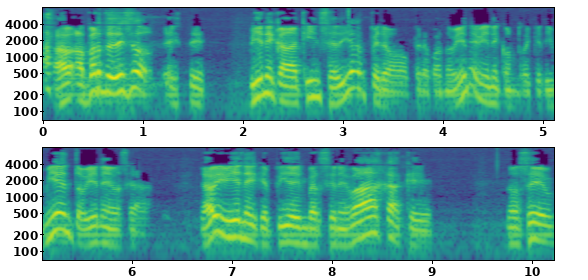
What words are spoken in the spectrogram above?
aparte de eso, este, viene cada 15 días, pero, pero cuando viene, viene con requerimiento, viene, o sea, Gaby viene que pide inversiones bajas, que, no sé,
